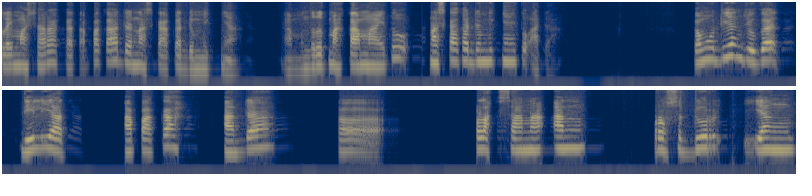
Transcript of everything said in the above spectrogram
oleh masyarakat, apakah ada naskah akademiknya? Nah, menurut mahkamah itu naskah akademiknya itu ada. Kemudian juga dilihat apakah ada eh, pelaksanaan prosedur yang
